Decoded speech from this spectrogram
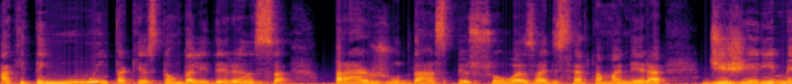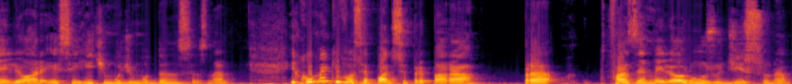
Aqui tem muita questão da liderança para ajudar as pessoas a, de certa maneira, digerir melhor esse ritmo de mudanças, né? E como é que você pode se preparar para fazer melhor uso disso, né?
